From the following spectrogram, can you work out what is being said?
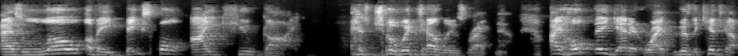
as low of a baseball IQ guy as Jo Adell is right now. I hope they get it right because the kid's got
